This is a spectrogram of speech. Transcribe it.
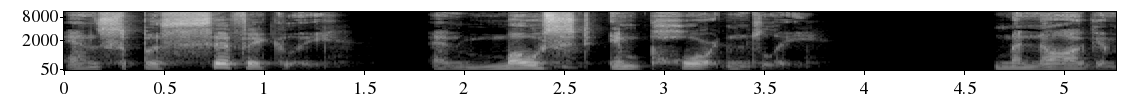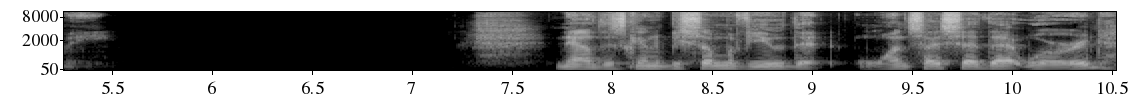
and specifically, and most importantly, monogamy. Now, there's going to be some of you that once I said that word,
